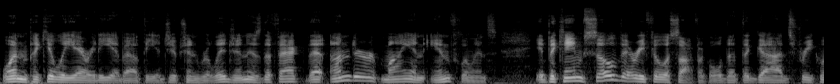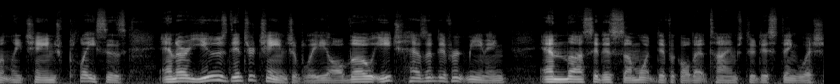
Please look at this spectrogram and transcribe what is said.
One peculiarity about the Egyptian religion is the fact that under Mayan influence, it became so very philosophical that the gods frequently change places and are used interchangeably, although each has a different meaning, and thus it is somewhat difficult at times to distinguish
